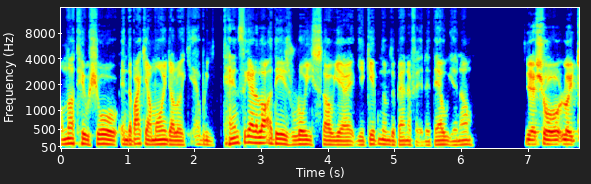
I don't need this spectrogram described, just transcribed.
I'm not too sure. In the back of your mind, you're like, yeah, but he tends to get a lot of these right. So yeah, you're giving them the benefit of the doubt, you know? Yeah, sure. Like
